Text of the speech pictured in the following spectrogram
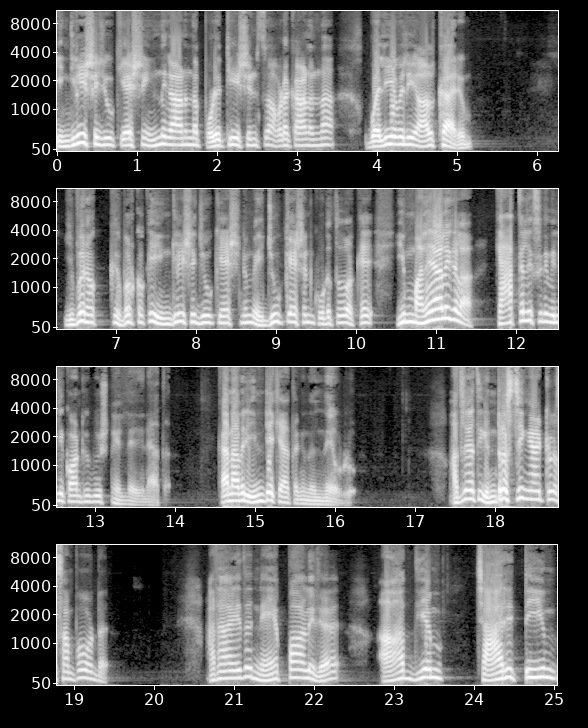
ഇംഗ്ലീഷ് എഡ്യൂക്കേഷൻ ഇന്ന് കാണുന്ന പൊളിറ്റീഷ്യൻസും അവിടെ കാണുന്ന വലിയ വലിയ ആൾക്കാരും ഇവരൊക്കെ ഇവർക്കൊക്കെ ഇംഗ്ലീഷ് എഡ്യൂക്കേഷനും എഡ്യൂക്കേഷൻ കൊടുത്തതൊക്കെ ഈ മലയാളികളാ. കാത്തലിക്സിന് വലിയ കോൺട്രിബ്യൂഷൻ ഇല്ല ഇതിനകത്ത്. കാരണം അവർ ഇന്ത്യക്കകത്ത് അങ്ങ് നിന്നേ ഉള്ളൂ. അതിനകത്ത് ഇൻട്രസ്റ്റിംഗ് ആയിട്ടുള്ള സംഭവമുണ്ട്. അതായത് നേപ്പാളിൽ ആദ്യം ചാരിറ്റിയും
